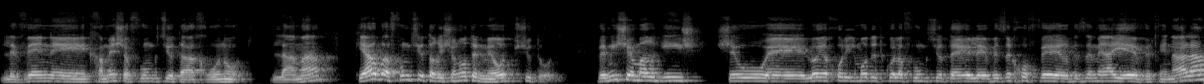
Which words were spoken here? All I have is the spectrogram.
לבין חמש הפונקציות האחרונות. למה? כי ארבע הפונקציות הראשונות הן מאוד פשוטות. ומי שמרגיש שהוא אה, לא יכול ללמוד את כל הפונקציות האלה וזה חופר וזה מעייף וכן הלאה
